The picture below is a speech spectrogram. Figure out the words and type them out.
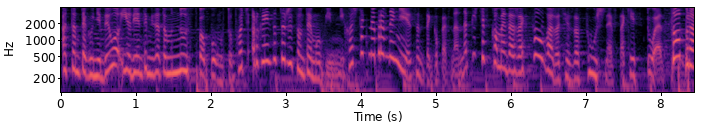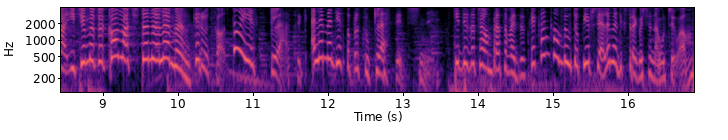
A tam tego nie było i odjęto mi za to mnóstwo punktów, choć organizatorzy są temu winni, choć tak naprawdę nie jestem tego pewna. Napiszcie w komentarzach, co uważacie za słuszne w takiej sytuacji. Dobra, idziemy wykonać ten element. Krótko, to jest klasyk. Element jest po prostu klasyczny. Kiedy zaczęłam pracować ze skakanką, był to pierwszy element, którego się nauczyłam.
